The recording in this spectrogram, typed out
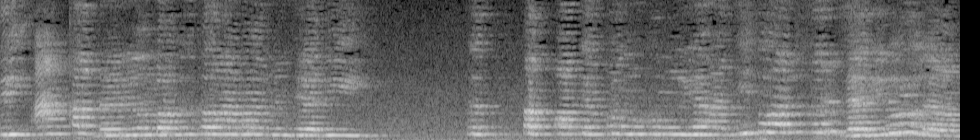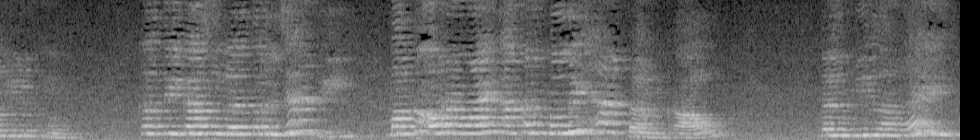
Diangkat dari lembah kekelaman menjadi tempat yang penuh kemuliaan. Itu harus terjadi dulu dalam hidupmu. Ketika sudah terjadi, maka orang lain akan melihat engkau dan bilang, hei,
